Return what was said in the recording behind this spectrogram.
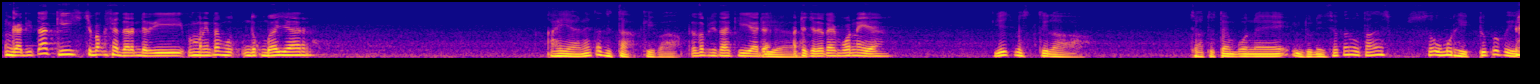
nggak ditagih cuma kesadaran dari pemerintah untuk bayar Kayaknya tadi ditagih, Pak. tetap ditagih ada Iya. ada jatuh temponya ya Ya mestilah. Jatuh temponya Indonesia kan utangnya se- seumur hidup apa ya?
